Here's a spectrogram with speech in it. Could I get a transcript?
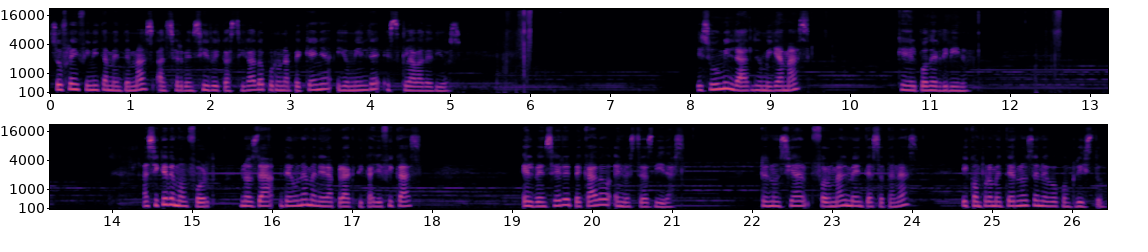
sufre infinitamente más al ser vencido y castigado por una pequeña y humilde esclava de Dios. Y su humildad le humilla más que el poder divino. Así que de Montfort nos da de una manera práctica y eficaz el vencer el pecado en nuestras vidas, renunciar formalmente a Satanás y comprometernos de nuevo con Cristo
